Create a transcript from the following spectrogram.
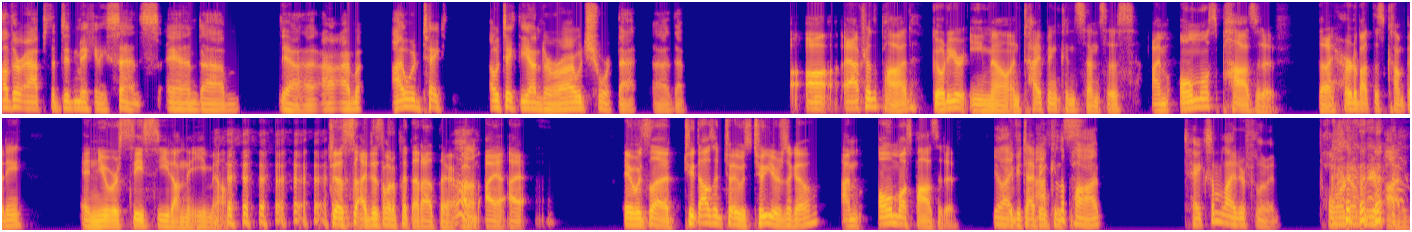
other apps that didn't make any sense and um yeah I, i'm i would take i would take the under or i would short that uh that. Uh, after the pod, go to your email and type in consensus. I'm almost positive that I heard about this company and you were CC'd on the email. just, I just want to put that out there. Huh. Um, I, I, it was uh, 2002. It was two years ago. I'm almost positive. You're like, If you type in cons- the pod, take some lighter fluid, pour it over your body,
